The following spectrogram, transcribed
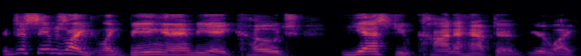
It just seems like like being an NBA coach. Yes, you kind of have to. You're like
